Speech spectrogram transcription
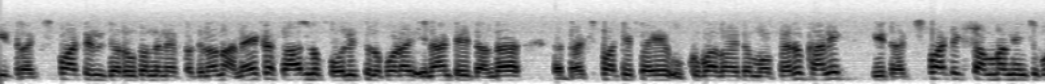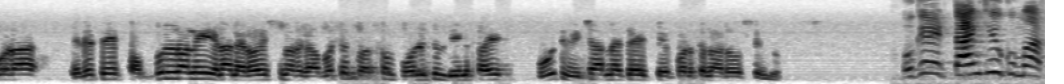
ఈ డ్రగ్స్ పార్టీలు జరుగుతున్న నేపథ్యంలో అనేక సార్లు పోలీసులు కూడా ఇలాంటి దందా డ్రగ్స్ పార్టీపై ఉక్కుబాదం అయితే మోపారు. కానీ ఈ డ్రగ్స్ పార్టీకి సంబంధించి కూడా ఏదైతే పబ్బుల్లోని ఇలా నిర్వహిస్తున్నారు కాబట్టి ప్రస్తుతం పోలీసులు దీనిపై పూర్తి విచారణ అయితే చేపడుతున్నారు Sindhu. Okay thank you Kumar.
